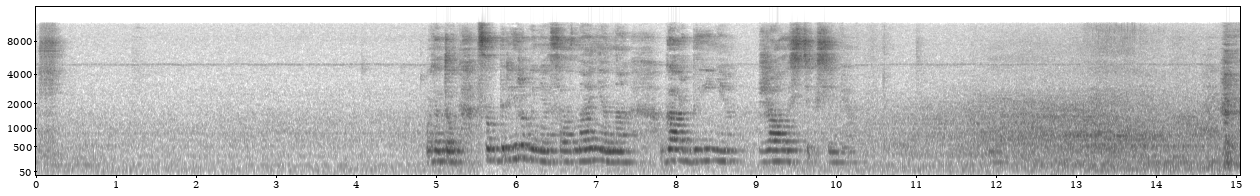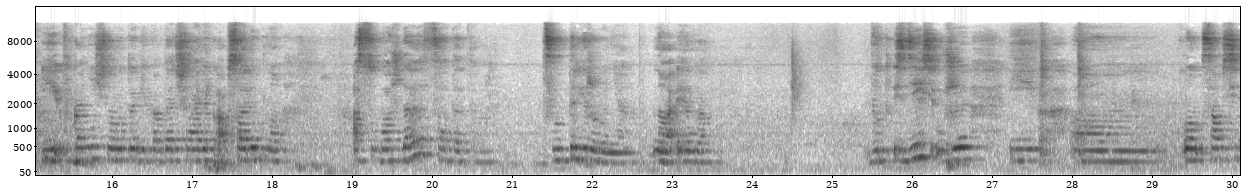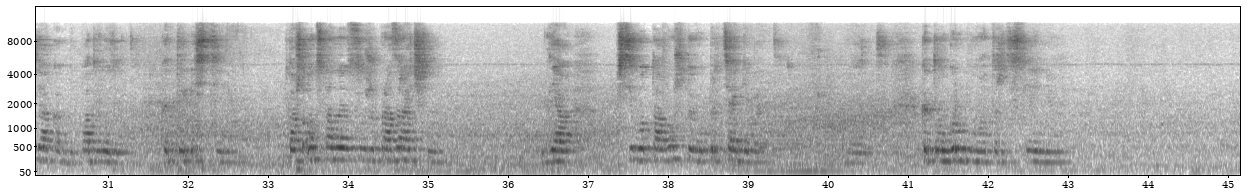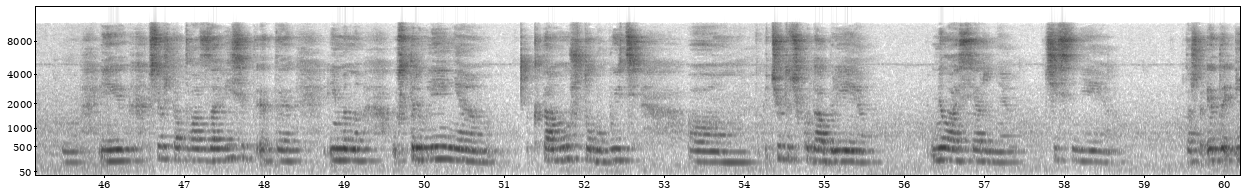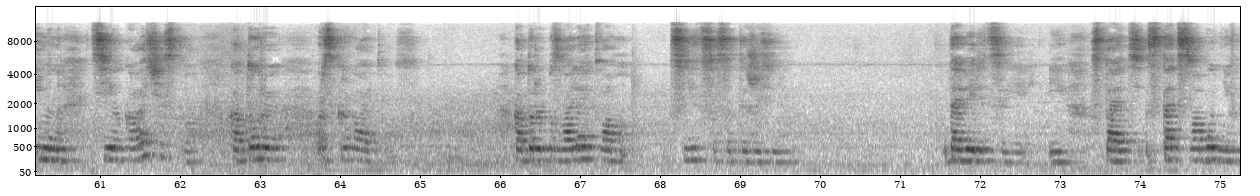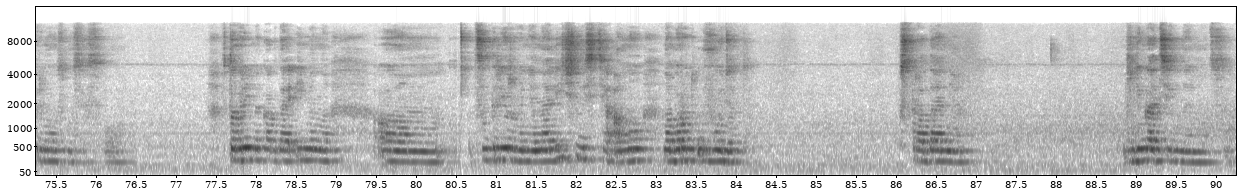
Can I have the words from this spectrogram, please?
Вот это вот центрирование сознания на гордыне, жалости к себе. И в конечном итоге, когда человек абсолютно освобождается от этого, центрирования на эго. Вот здесь уже и эм, он сам себя как бы подводит к этой истине. Потому что он становится уже прозрачным для всего того, что его притягивает вот, к этому грубому отождествлению. И все, что от вас зависит, это именно устремление к тому, чтобы быть э, чуточку добрее, милосерднее, честнее. Потому что это именно те качества, которые раскрывают вас, которые позволяют вам слиться с этой жизнью, довериться ей и стать, стать свободнее в прямом смысле слова. В то время, когда именно эм, центрирование на личности, оно, наоборот, уводит в страдания, в негативные эмоции.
